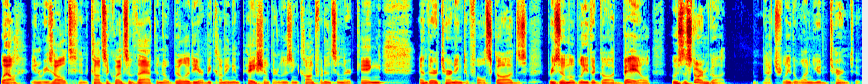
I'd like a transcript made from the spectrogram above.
Well, in result, in consequence of that, the nobility are becoming impatient. They're losing confidence in their king, and they're turning to false gods, presumably the god Baal, who's the storm god, naturally the one you'd turn to.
